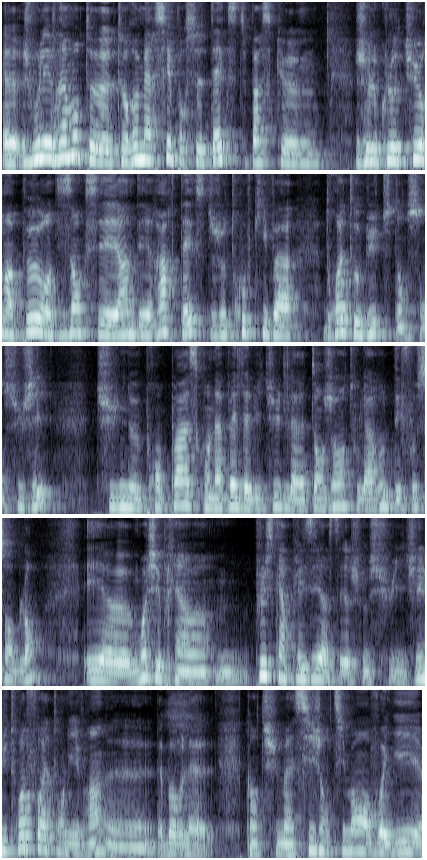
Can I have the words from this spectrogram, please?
je voulais vraiment te, te, remercier pour ce texte parce que je le clôture un peu en disant que c'est un des rares textes, je trouve, qui va droit au but dans son sujet tu ne prends pas ce qu'on appelle d'habitude la tangente ou la route des faux semblants. Et euh, moi, j'ai pris un, plus qu'un plaisir. C'est-à-dire, je me suis, je l'ai lu trois fois ton livre. Hein. Euh, d'abord, quand tu m'as si gentiment envoyé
